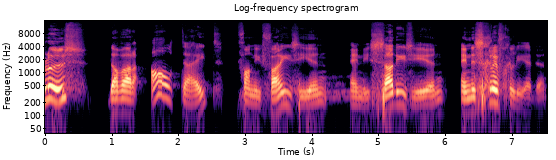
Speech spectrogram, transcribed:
Plus, dan waren altijd van die fariseeën en die sadduceeën en de schriftgeleerden.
